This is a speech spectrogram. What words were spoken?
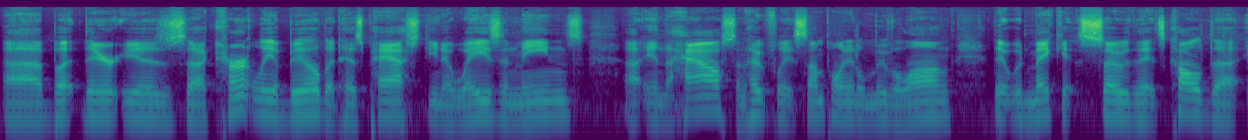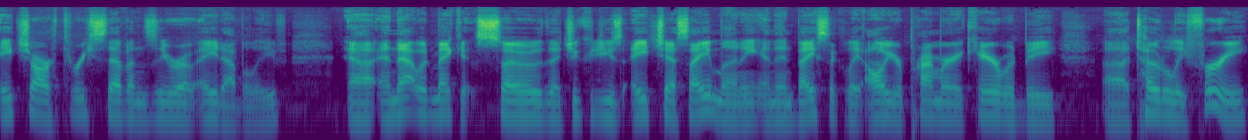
Uh, but there is uh, currently a bill that has passed, you know, Ways and Means uh, in the House, and hopefully at some point it'll move along that would make it so that it's called HR uh, 3708, I believe. Uh, and that would make it so that you could use HSA money, and then basically all your primary care would be uh, totally free,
